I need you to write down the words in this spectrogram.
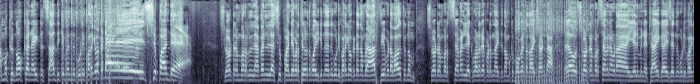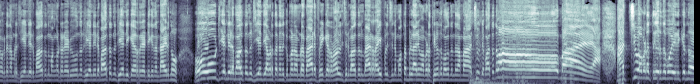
നമുക്ക് നോക്കാനായിട്ട് സാധിക്കുമെന്ന് കൂടി പറഞ്ഞു വെക്കട്ടെ ശുപ്പാണ്ടെ. സ്ലോട്ട് നമ്പർ ലെവനിലെ പാണ്ഡ്യ അവിടെ തീർന്നു പോയിരിക്കുന്നു എന്ന് കൂടി പറഞ്ഞു നോക്കട്ടെ. നമ്മുടെ ആർ സി ഇവിടെ ഭാഗത്തു നിന്നും സ്ലോട്ട് നമ്പർ സെവനിലേക്ക് വളരെ പെട്ടെന്നായിട്ട് നമുക്ക് പോകേണ്ടതായിട്ടുണ്ട് സ്ലോട്ട് നമ്പർ സെവൻ അവിടെ എലിമിനേറ്റ് മിനിറ്റ് ആയി ഗൈസ് എന്ന് കൂടി പറഞ്ഞു നോക്കട്ടെ. നമ്മുടെ ടി എന്റെ ഭാഗത്തു നിന്നും അങ്ങോട്ട് റെഡി പോകുന്നു. ടി എന്റെ ഭാഗത്തു നിന്ന് ടി എന്റെ കയറി അടിക്കുന്നുണ്ടായിരുന്നു. ഓ ടി എന്റെ ഭാഗത്തു നിന്ന് ടി എന്റെ അവിടെ തന്നെ നിൽക്കുമ്പോൾ നമ്മുടെ ബാഡ് ഫേക്കർ റോയൽസിന്റെ ഭാഗത്തു നിന്ന് ബാഡ് റൈഫിൾസിന്റെ മൊത്തം പിള്ളേരും അവിടെ തീർന്നു പോകുന്നുണ്ട്. നമ്മുടെ അച്ചുവിന്റെ ഭാഗത്തു! അച്ചു അവിടെ തീർന്നു പോയിരിക്കുന്നു.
